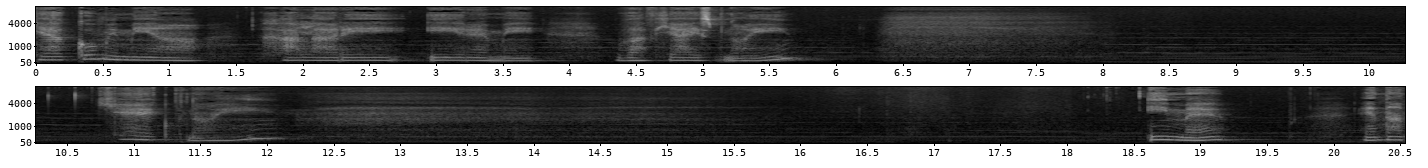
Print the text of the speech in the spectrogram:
και ακόμη μία χαλαρή, ήρεμη, βαθιά εισπνοή και εκπνοή Είμαι ένα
